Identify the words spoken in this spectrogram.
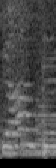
can't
